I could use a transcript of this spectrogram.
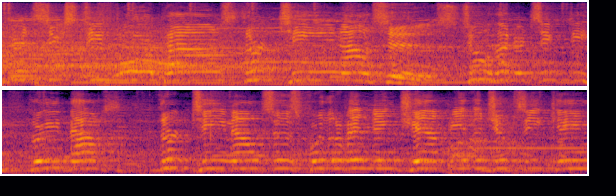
264 pounds, 13 ounces. 263 pounds, 13 ounces for the defending champion, the Gypsy King,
